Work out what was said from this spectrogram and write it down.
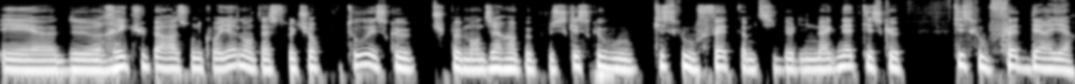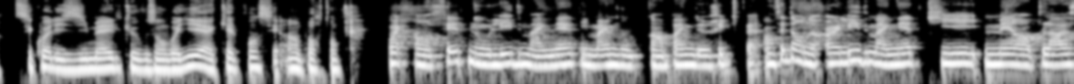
et euh, de récupération de courriel dans ta structure plutôt. Est-ce que tu peux m'en dire un peu plus? Qu'est-ce que vous qu'est-ce que vous faites comme type de lead magnet? Qu'est-ce que qu'est-ce que vous faites derrière? C'est quoi les emails que vous envoyez? Et à quel point c'est important? Ouais, en fait, nos lead magnets et même nos campagnes de récupération. En fait, on a un lead magnet qui met en place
